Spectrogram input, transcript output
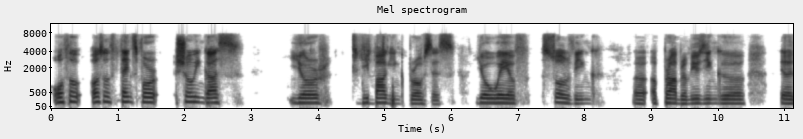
Also, also thanks for showing us your debugging process, your way of solving uh, a problem using uh, uh,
